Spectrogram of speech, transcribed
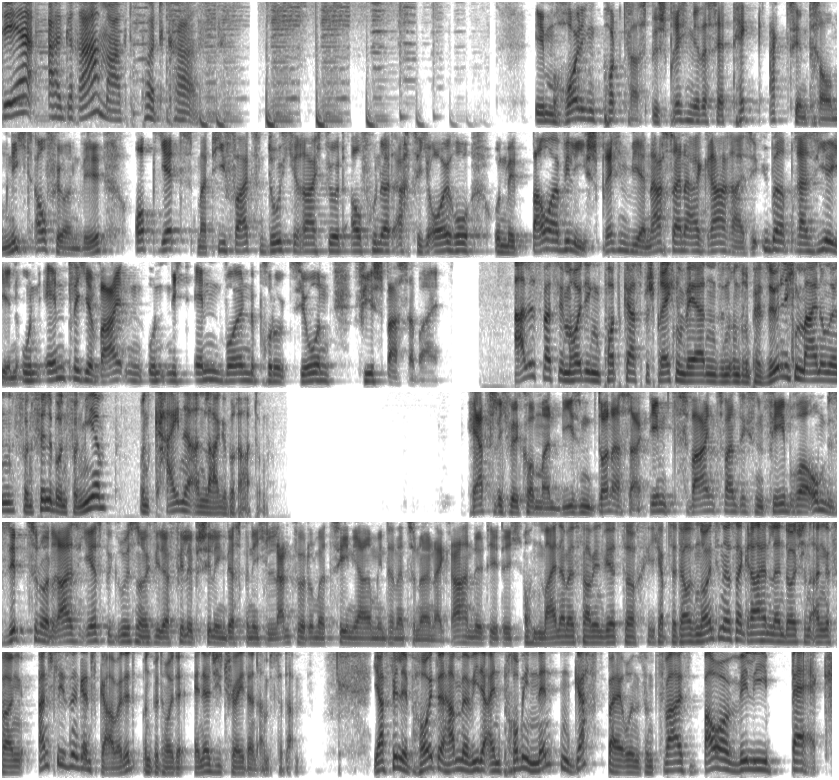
Der Agrarmarkt-Podcast. Im heutigen Podcast besprechen wir, dass der Tech-Aktientraum nicht aufhören will, ob jetzt Mativ Weizen durchgereicht wird auf 180 Euro und mit Bauer Willi sprechen wir nach seiner Agrarreise über Brasilien, unendliche Weiten und nicht enden wollende Produktion. Viel Spaß dabei. Alles, was wir im heutigen Podcast besprechen werden, sind unsere persönlichen Meinungen von Philipp und von mir und keine Anlageberatung. Herzlich willkommen an diesem Donnerstag, dem 22. Februar um 17.30 Uhr. Jetzt begrüßen euch wieder Philipp Schilling, das bin ich, Landwirt und war zehn Jahre im internationalen Agrarhandel tätig. Und mein Name ist Fabian Wirzoch. Ich habe 2019 als Agrarhändler in Deutschland angefangen, anschließend in Genf gearbeitet und bin heute Energy Trader in Amsterdam. Ja, Philipp, heute haben wir wieder einen prominenten Gast bei uns und zwar ist Bauer Willi Back.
